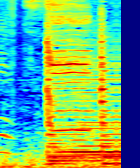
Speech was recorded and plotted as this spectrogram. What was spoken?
Yes.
